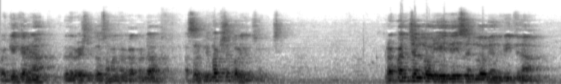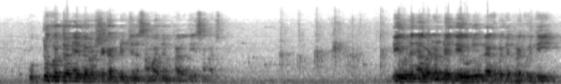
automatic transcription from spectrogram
వర్గీకరణ రిజర్వేషన్తో సంబంధం కాకుండా అసలు వివక్ష తొలగించడం. ప్రపంచంలో ఏ దేశంలో లేని రీతిన పుట్టుకతోనే వివక్ష కల్పించిన సమాజం భారతీయ సమాజం. దేవుడు అనేవాడు అంటే దేవుడు లేకపోతే ప్రకృతి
